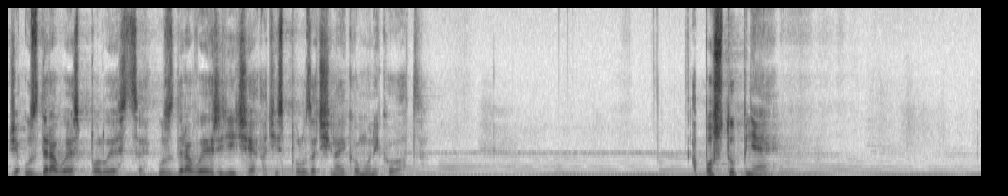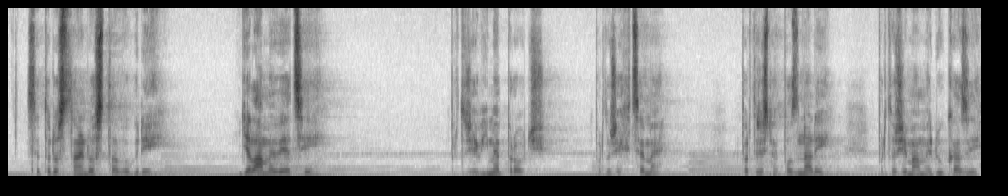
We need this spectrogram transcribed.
že uzdravuje spolujezdce, uzdravuje řidiče a ti spolu začínají komunikovat. A postupně se to dostane do stavu, kdy děláme věci, protože víme proč, protože chceme, protože jsme poznali, protože máme důkazy,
